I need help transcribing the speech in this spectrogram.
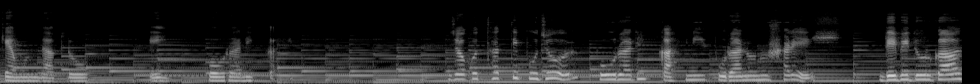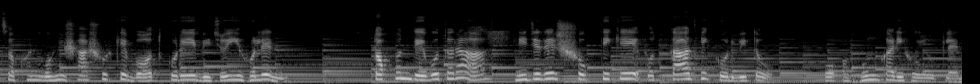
কেমন লাগল এই পৌরাণিক কাহিনী? জগদ্ধাত্রী পুজোর পৌরাণিক কাহিনী পুরাণ অনুসারে দেবী দুর্গা যখন মহিষাসুরকে বধ করে বিজয়ী হলেন, তখন দেবতারা নিজেদের শক্তিকে অত্যাধিক গর্বিত ও অহংকারী হয়ে উঠলেন।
